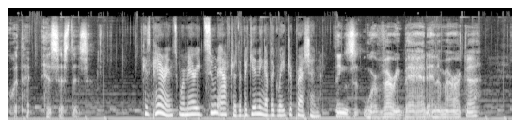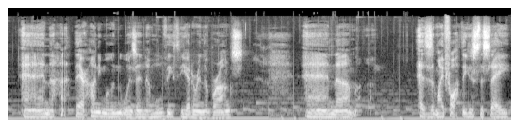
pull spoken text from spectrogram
with his sisters. His parents were married soon after the beginning of the Great Depression. Things were very bad in America and their honeymoon was in a movie theater in the Bronx. And um, as my father used to say,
